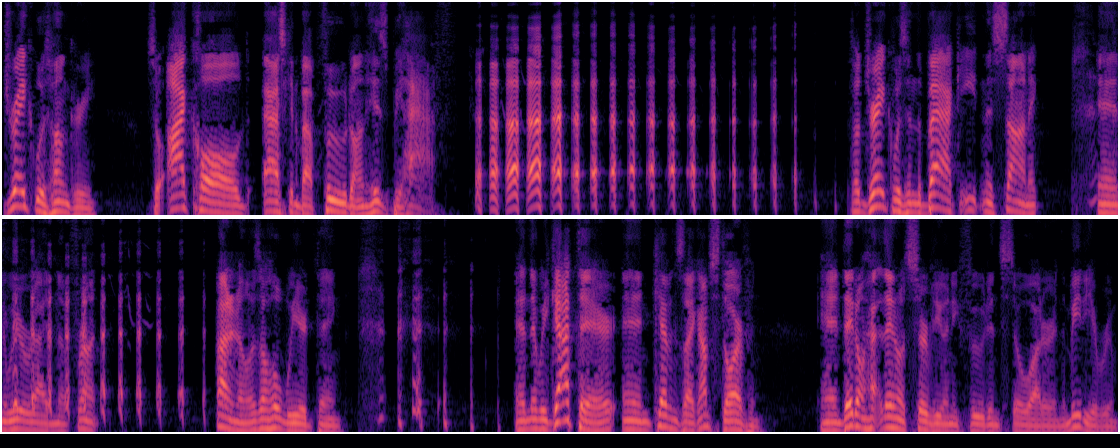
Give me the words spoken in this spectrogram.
Drake was hungry. So I called asking about food on his behalf. so Drake was in the back eating his Sonic, and we were riding up front. I don't know. It was a whole weird thing. And then we got there, and Kevin's like, "I'm starving," and they don't have they don't serve you any food in Stillwater in the media room.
